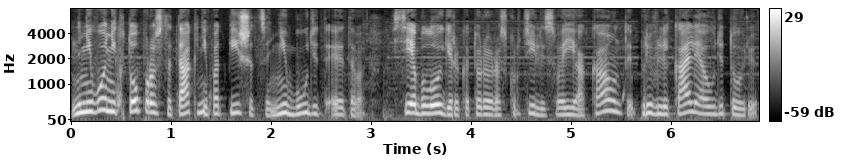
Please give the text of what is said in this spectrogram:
На него никто просто так не подпишется, не будет этого. Все блогеры, которые раскрутили свои аккаунты, привлекали аудиторию.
